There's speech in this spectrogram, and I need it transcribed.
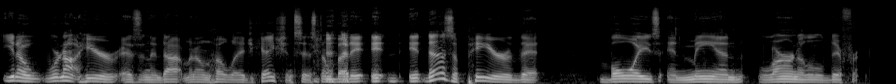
you know, we're not here as an indictment on the whole education system, but it, it, it does appear that boys and men learn a little different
